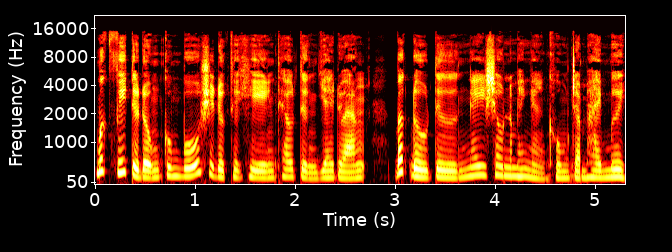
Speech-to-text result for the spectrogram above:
Mức phí tự động công bố sẽ được thực hiện theo từng giai đoạn, bắt đầu từ ngay sau năm 2020.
